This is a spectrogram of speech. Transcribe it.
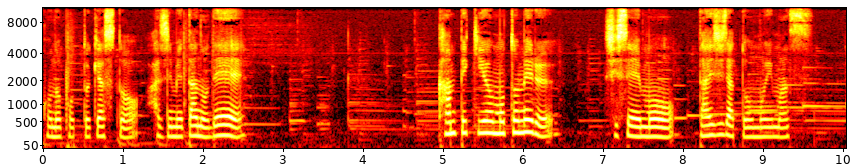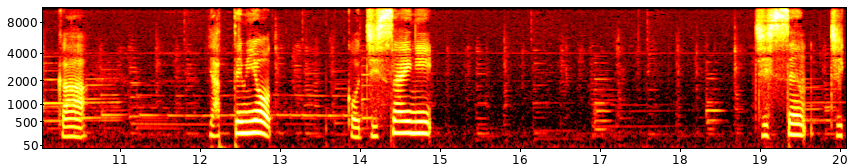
このポッドキャストを始めたので完璧を求める姿勢も大事だと思いますがやってみよう。こう実際に実践実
